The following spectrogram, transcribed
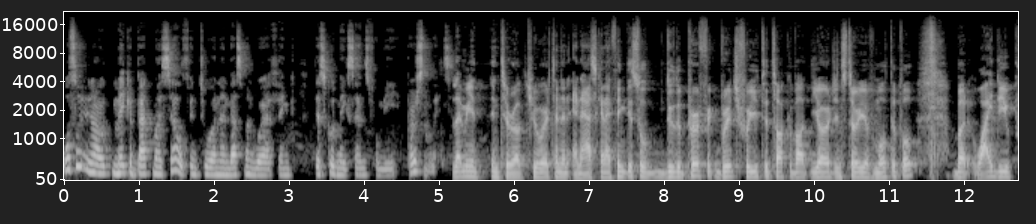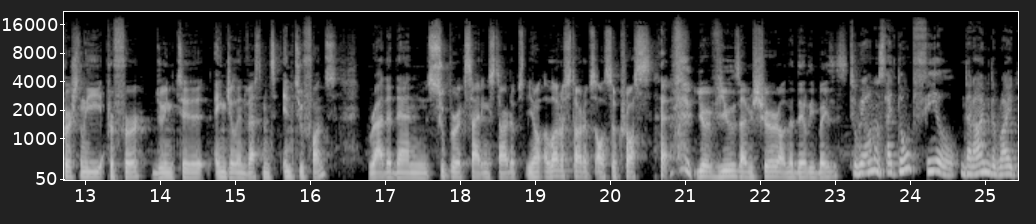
also, you know, make a bet myself into an investment where I think this could make sense for me personally. Let me interrupt you, Ertan, and, and ask, and I think this will do the perfect bridge for you to talk about the origin story of multiple. But why do you personally prefer doing to angel investments into funds? Rather than super exciting startups. You know, a lot of startups also cross your views, I'm sure, on a daily basis. To be honest, I don't feel that I'm the right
